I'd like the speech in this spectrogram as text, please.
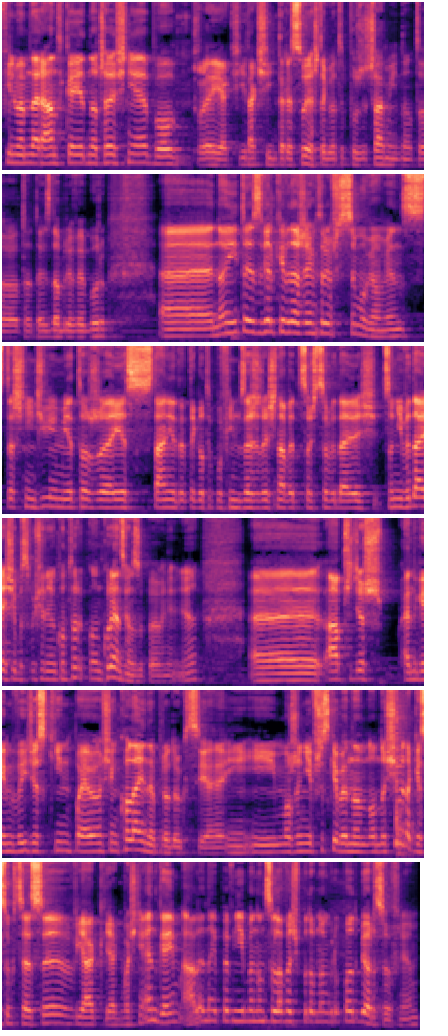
filmem na randkę jednocześnie, bo jak i tak się interesujesz tego typu rzeczami, no to, to, to jest dobry wybór. E, no i to jest wielkie wydarzenie, o którym wszyscy mówią, więc też nie dziwi mnie to, że jest w stanie te, tego typu film zeżreć nawet coś, co wydaje się, co nie wydaje się bezpośrednią konkurencją zupełnie, nie? E, a przecież Endgame wyjdzie z kin, pojawią się kolejne produkcje i, i może nie wszystkie będą odnosiły takie sukcesy jak, jak właśnie Endgame, ale najpewniej będą celować w podobną grupę odbiorców, nie?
